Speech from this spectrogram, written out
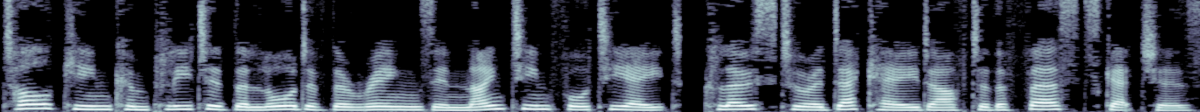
Tolkien completed The Lord of the Rings in 1948, close to a decade after the first sketches.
